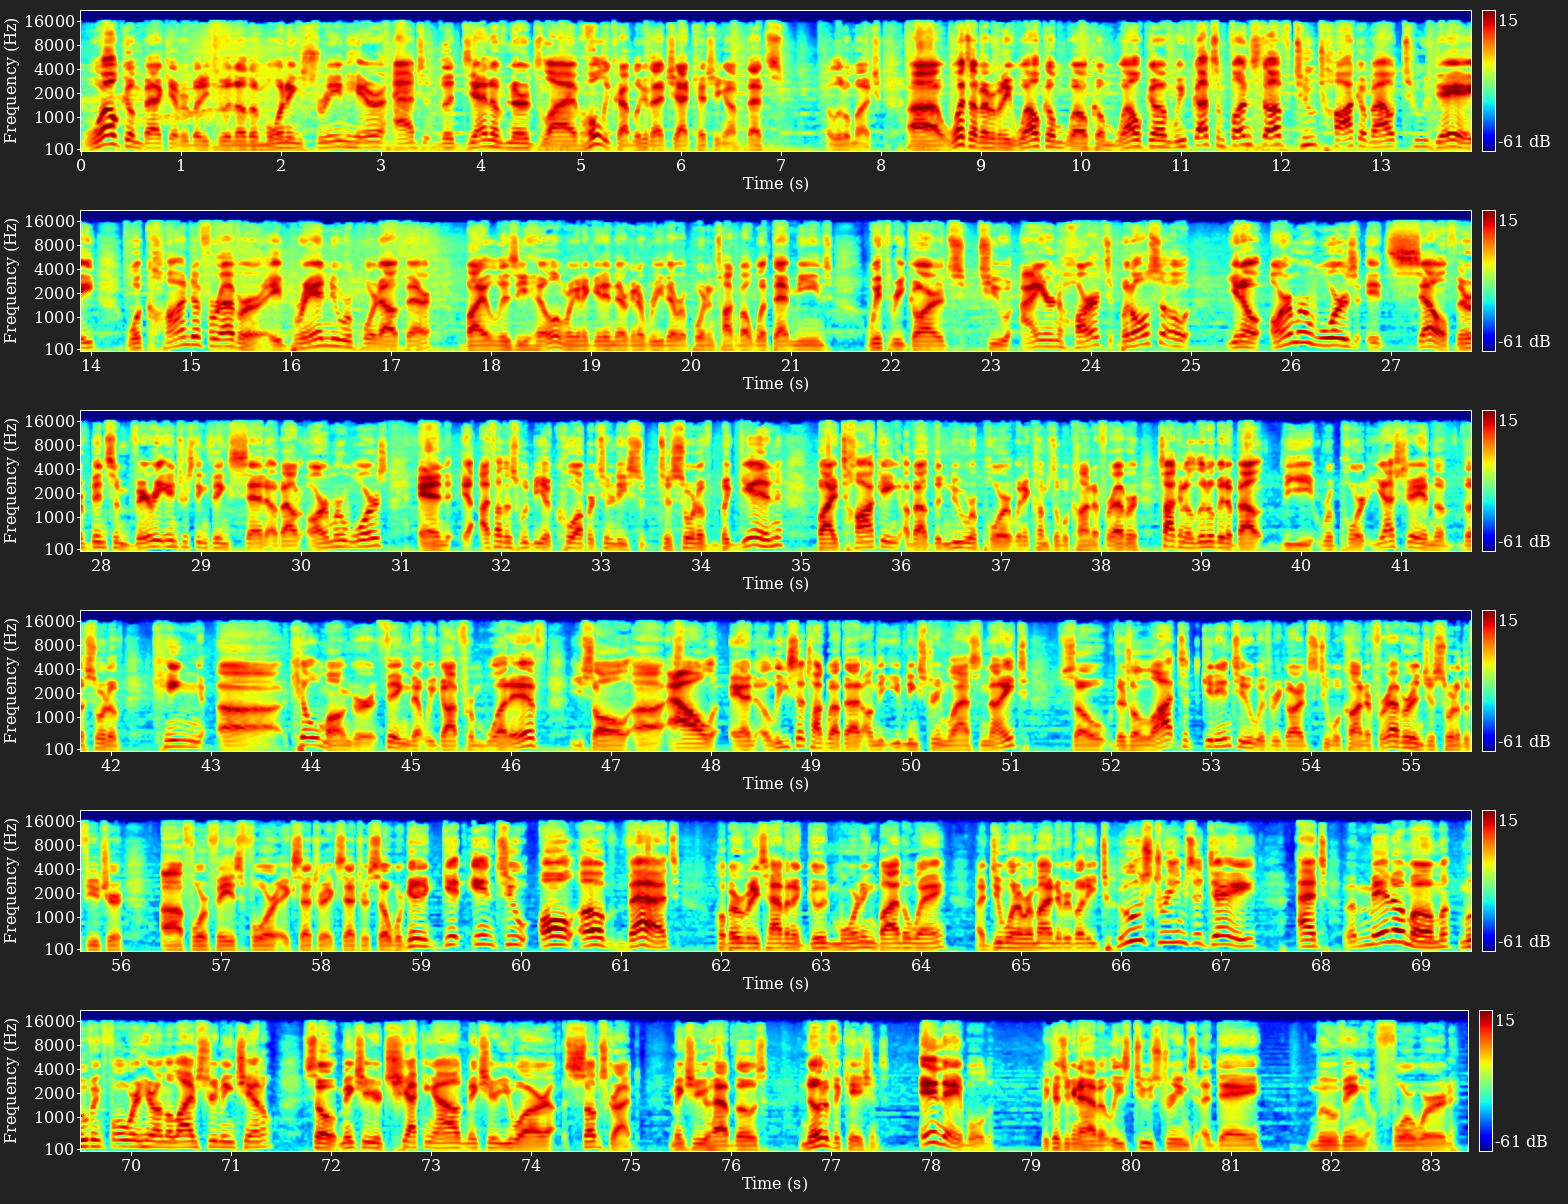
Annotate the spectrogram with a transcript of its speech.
Welcome back, everybody, to another morning stream here at the Den of Nerds Live. Holy crap, look at that chat catching up. That's a little much. Uh, what's up, everybody? Welcome, welcome, welcome. We've got some fun stuff to talk about today. Wakanda Forever, a brand new report out there by Lizzie Hill, and we're going to get in there, we're going to read that report and talk about what that means with regards to Ironheart, but also you know, Armor Wars itself, there have been some very interesting things said about Armor Wars, and I thought this would be a cool opportunity to sort of begin by talking about the new report when it comes to Wakanda Forever, talking a little bit about the report yesterday and the, the sort of King uh, Killmonger thing that we got from What If. You saw uh, Al and Elisa talk about that on the evening stream last night. So there's a lot to get into with regards to Wakanda Forever and just sort of the future uh, for Phase 4, et cetera, et cetera. So we're going to get into all of that. Hope everybody's having a good morning, by the way. I do want to remind everybody two streams a day at minimum moving forward here on the live streaming channel. So make sure you're checking out, make sure you are subscribed, make sure you have those notifications enabled because you're going to have at least two streams a day moving forward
